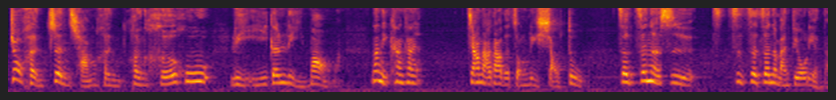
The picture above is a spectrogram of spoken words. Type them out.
就很正常，很很合乎礼仪跟礼貌嘛。那你看看加拿大的总理小杜，这真的是这这真的蛮丢脸的。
